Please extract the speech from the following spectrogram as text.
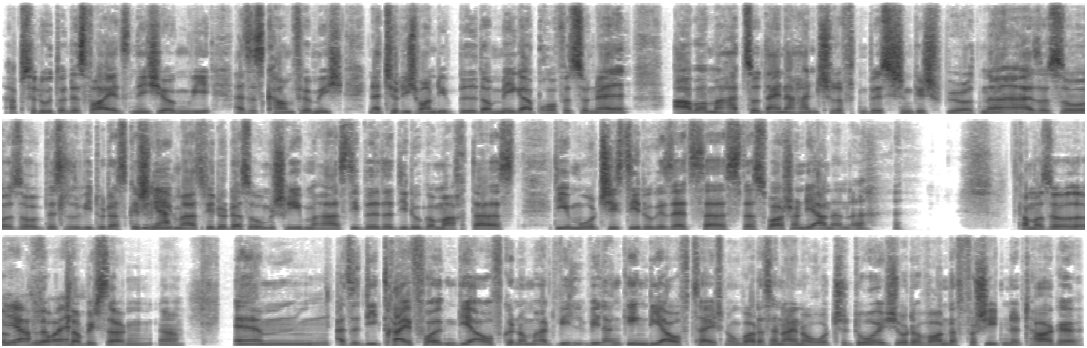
Absolut. Und es war jetzt nicht irgendwie, also es kam für mich, natürlich waren die Bilder mega professionell, aber man hat so deine Handschrift ein bisschen gespürt, ne? Also so, so ein bisschen, wie du das geschrieben ja. hast, wie du das umschrieben hast, die Bilder, die du gemacht hast, die Emojis, die du gesetzt hast, das war schon die Anne, ne? Kann man so, ja, glaube ich, sagen. Ja. Ähm, also die drei Folgen, die ihr aufgenommen habt, wie, wie lang ging die Aufzeichnung? War das in einer Rutsche durch oder waren das verschiedene Tage?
